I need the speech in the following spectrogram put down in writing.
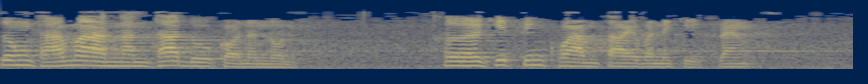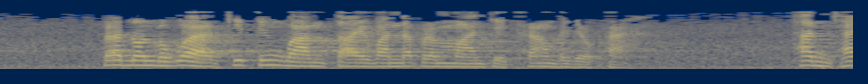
ทรงถามว่าอนันทาดูก่อนอานนท์ เธอคิดถึงความตายวันละกี่ครั้ง พระนนท์บอกว่าคิดถึงความตายวันละประมาณเจ็ดครั้งพระเจ้าค่ะ ท่านใช้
